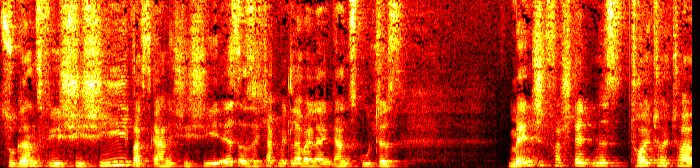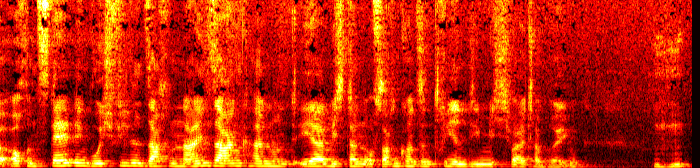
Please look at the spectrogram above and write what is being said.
zu ganz viel Shishi, was gar nicht Shishi ist. Also ich habe mittlerweile ein ganz gutes Menschenverständnis, toi toi toi, auch ein Standing, wo ich vielen Sachen Nein sagen kann und eher mich dann auf Sachen konzentrieren, die mich weiterbringen. Mhm.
